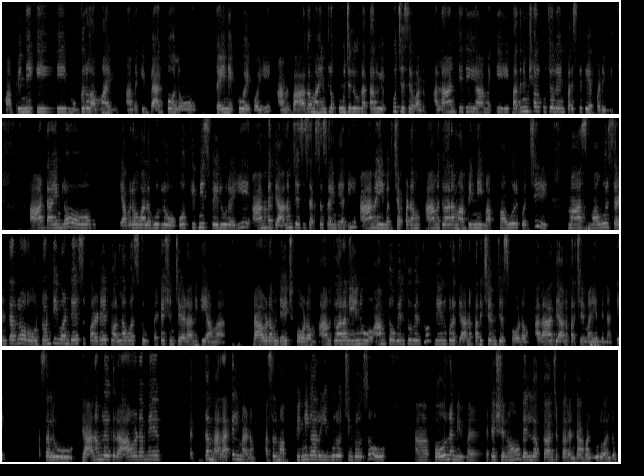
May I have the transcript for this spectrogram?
మా పిన్నికి ముగ్గురు అమ్మాయిలు. ఆమెకి బ్యాక్ బోన్ పెయిన్ ఎక్కువైపోయి ఆమె బాగా మా ఇంట్లో పూజలు వ్రతాలు ఎక్కువ చేసేవాళ్ళు. అలాంటిది ఆమెకి పది నిమిషాలు కూర్చోలేని పరిస్థితి ఏర్పడింది. ఆ టైంలో ఎవరో వాళ్ళ ఊర్లో బోత్ కిడ్నీస్ ఫెయిల్యూర్ అయ్యి ఆమె ధ్యానం చేసి సక్సెస్ అయింది అని ఆమె ఈమెకు చెప్పడం ఆమె ద్వారా మా పిన్ని మా మా ఊరికి వచ్చి మా మా ఊరు సెంటర్లో twenty one days per day twelve hours meditation చేయడానికి ఆమె రావడం నేర్చుకోవడం ఆమె ద్వారా నేను ఆమెతో వెళ్తూ వెళ్తూ నేను కూడా ధ్యాన పరిచయం చేసుకోవడం అలా ధ్యాన పరిచయం అయ్యింది నాకు. అసలు ధ్యానంలోకి రావడమే పెద్ద మెరాకిల్ మేడం. అసలు మా పిన్ని గారు ఈ ఊరు వచ్చిన రోజు ఆ పౌర్ణమి మెడిటేషన్ వెళ్ళు అక్క అని చెప్పారంట వాళ్ళ ఊరు వాళ్ళు.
